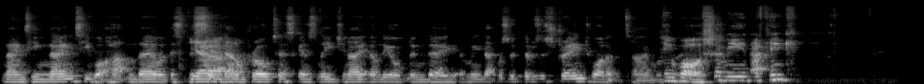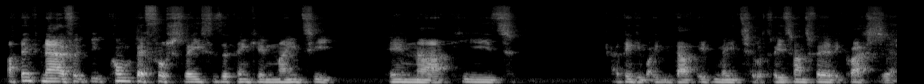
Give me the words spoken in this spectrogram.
1990. What happened there with this the yeah. sit down protest against Leeds United on the opening day? I mean, that was a, there was a strange one at the time. it, it was. I mean, I think I think now if it become a bit frustrated, I think in '90 in that he'd, I think he, that he made two or three transfer requests. Yeah.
